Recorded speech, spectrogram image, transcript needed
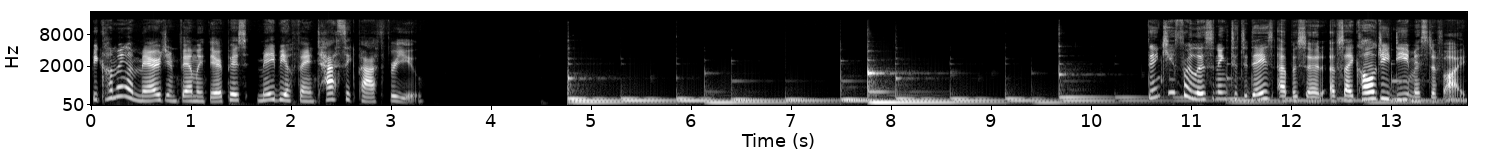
becoming a marriage and family therapist may be a fantastic path for you. Thank you for listening to today's episode of Psychology Demystified.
